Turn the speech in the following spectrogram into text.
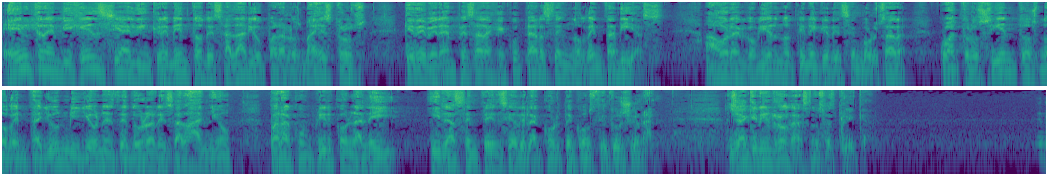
Entra en vigencia el incremento de salario para los maestros que deberá empezar a ejecutarse en 90 días. Ahora el gobierno tiene que desembolsar 491 millones de dólares al año para cumplir con la ley y la sentencia de la Corte Constitucional. Jacqueline Rodas nos explica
